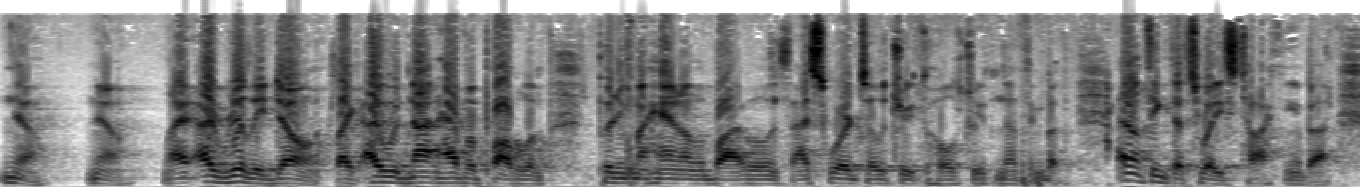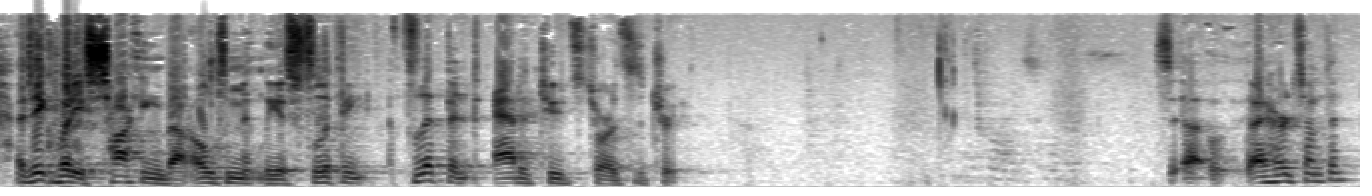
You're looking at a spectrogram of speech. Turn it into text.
No, no. I, I really don't. Like, I would not have a problem putting my hand on the Bible and I swear to tell the truth, the whole truth, nothing but. I don't think that's what he's talking about. I think what he's talking about ultimately is flipping, flippant attitudes towards the truth. Uh, I heard something?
